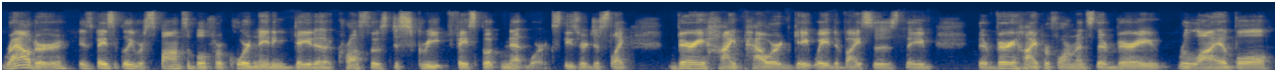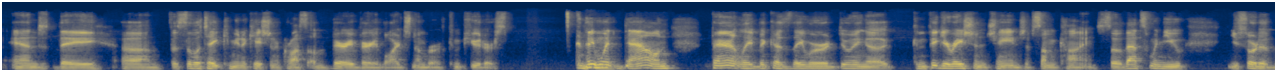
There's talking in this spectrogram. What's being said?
router is basically responsible for coordinating data across those discrete Facebook networks. These are just like very high powered gateway devices. They they're very high performance, they're very reliable, and they um, facilitate communication across a very, very large number of computers. And they hmm. went down apparently because they were doing a configuration change of some kind. So that's when you you sort of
